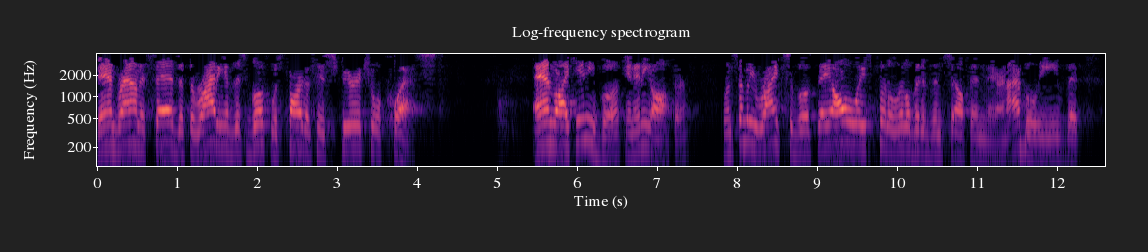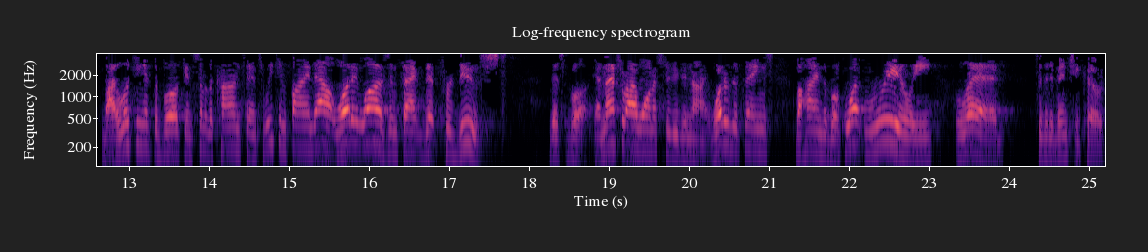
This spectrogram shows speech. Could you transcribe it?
Dan Brown has said that the writing of this book was part of his spiritual quest. And like any book and any author, when somebody writes a book, they always put a little bit of themselves in there. And I believe that by looking at the book and some of the contents, we can find out what it was, in fact, that produced this book. And that's what I want us to do tonight. What are the things behind the book? What really led to the Da Vinci Code?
